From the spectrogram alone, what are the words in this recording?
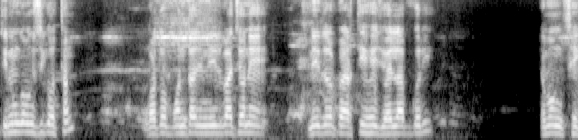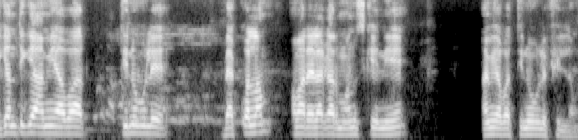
তৃণমূল কংগ্রেসই করতাম। গত পঞ্চায়েত নির্বাচনে নির্দল প্রার্থী হয়ে জয়লাভ করি। এবং সেখান থেকে আমি আবার তৃণমূলে ব্যাক করলাম আমার এলাকার মানুষকে নিয়ে আমি আবার তৃণমূলে ফিরলাম।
